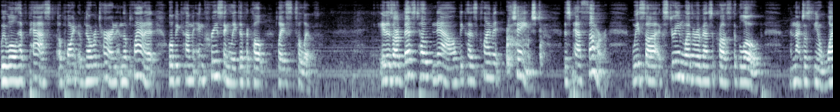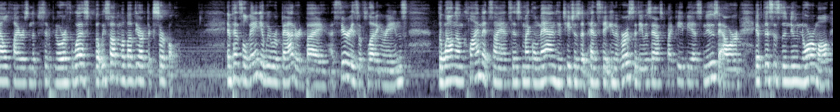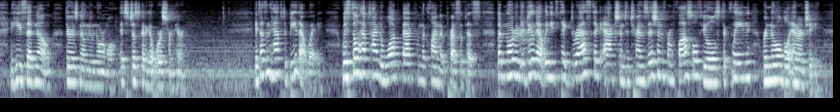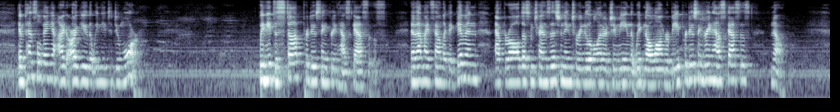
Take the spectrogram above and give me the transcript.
we will have passed a point of no return and the planet will become increasingly difficult place to live. It is our best hope now because climate changed. This past summer, we saw extreme weather events across the globe, and not just you know wildfires in the Pacific Northwest, but we saw them above the Arctic Circle. In Pennsylvania, we were battered by a series of flooding rains. The well-known climate scientist Michael Mann, who teaches at Penn State University, was asked by PBS NewsHour if this is the new normal. And he said, no, there is no new normal. It's just going to get worse from here. It doesn't have to be that way. We still have time to walk back from the climate precipice. But in order to do that, we need to take drastic action to transition from fossil fuels to clean, renewable energy. In Pennsylvania, I'd argue that we need to do more. We need to stop producing greenhouse gases. Now that might sound like a given. After all, doesn't transitioning to renewable energy mean that we'd no longer be producing greenhouse gases? No.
